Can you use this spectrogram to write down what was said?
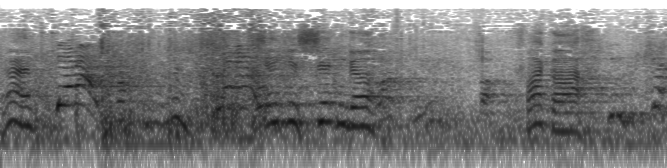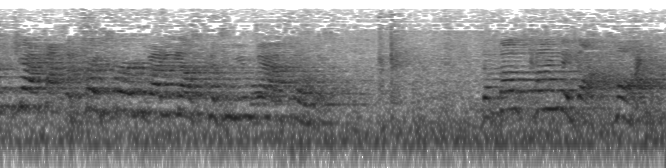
Come on. Get out. Take your shit and go. Fuck off. You just jack up the price for everybody else because of you assholes. The most time they got caught.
